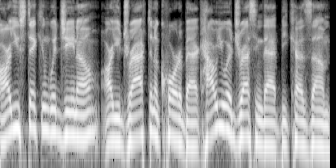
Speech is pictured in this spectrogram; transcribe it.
are you sticking with Geno? Are you drafting a quarterback? How are you addressing that? Because um,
